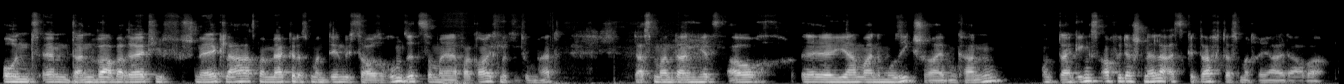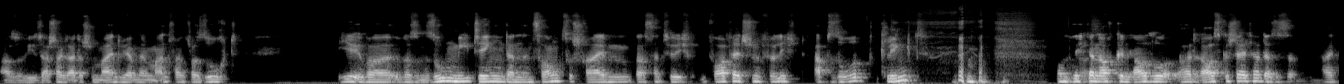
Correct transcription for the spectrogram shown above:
Und ähm, dann war aber relativ schnell klar, als man merkte, dass man dämlich zu Hause rumsitzt und man ja einfach gar nichts mehr zu tun hat, dass man dann jetzt auch äh, ja mal eine Musik schreiben kann und da ging es auch wieder schneller als gedacht, das Material da war. Also wie Sascha gerade schon meinte, wir haben dann am Anfang versucht, hier über, über so ein Zoom-Meeting dann einen Song zu schreiben, was natürlich im Vorfeld schon völlig absurd klingt und sich dann auch genauso halt rausgestellt hat, das ist halt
